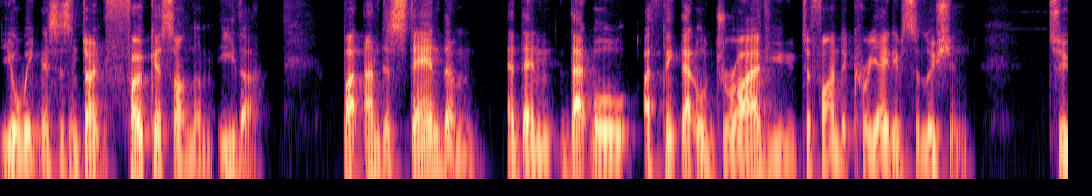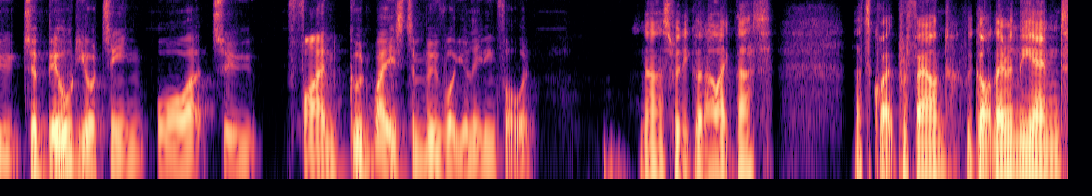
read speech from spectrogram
your weaknesses and don't focus on them either, but understand them. And then that will, I think that will drive you to find a creative solution to to build your team or to find good ways to move what you're leading forward. no, that's really good. I like that. That's quite profound. We got there in the end.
